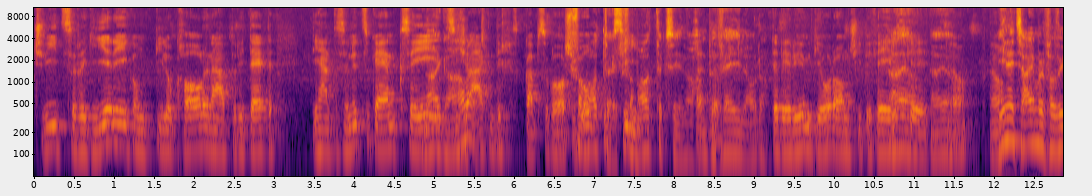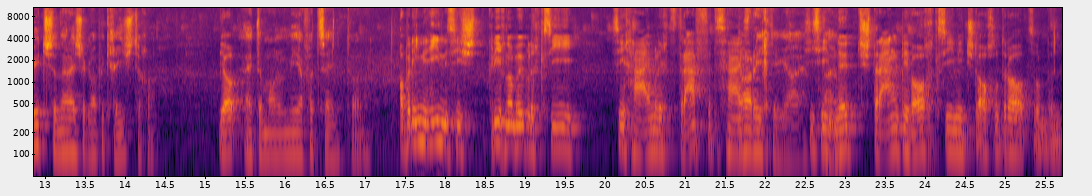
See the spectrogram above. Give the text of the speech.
die Schweizer Regierung und die lokalen Autoritäten, die haben das ja nicht so gern gesehen. Nein, gar ist nicht. eigentlich, ich glaube sogar war verboten, gewesen. verboten gewesen, nach dem ja. Befehl, oder? Der berühmte orange Befehl Ja, ja, ja, ja. Ja. Ihn hat es einmal verwünscht und dann ist er, glaube ich, in die Kiste gekommen. Ja. Hat er mal mir erzählt, oder? Aber immerhin, es ist gleich noch möglich gewesen, sich heimlich zu treffen. Das heisst, Ja, richtig, ja. ja. sie sind nicht streng bewacht gewesen mit Stacheldraht, sondern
